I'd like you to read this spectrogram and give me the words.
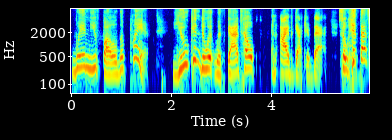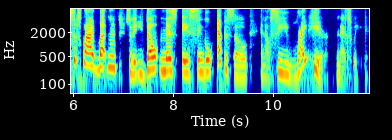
when you follow the plan. You can do it with God's help, and I've got your back. So hit that subscribe button so that you don't miss a single episode, and I'll see you right here next week.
